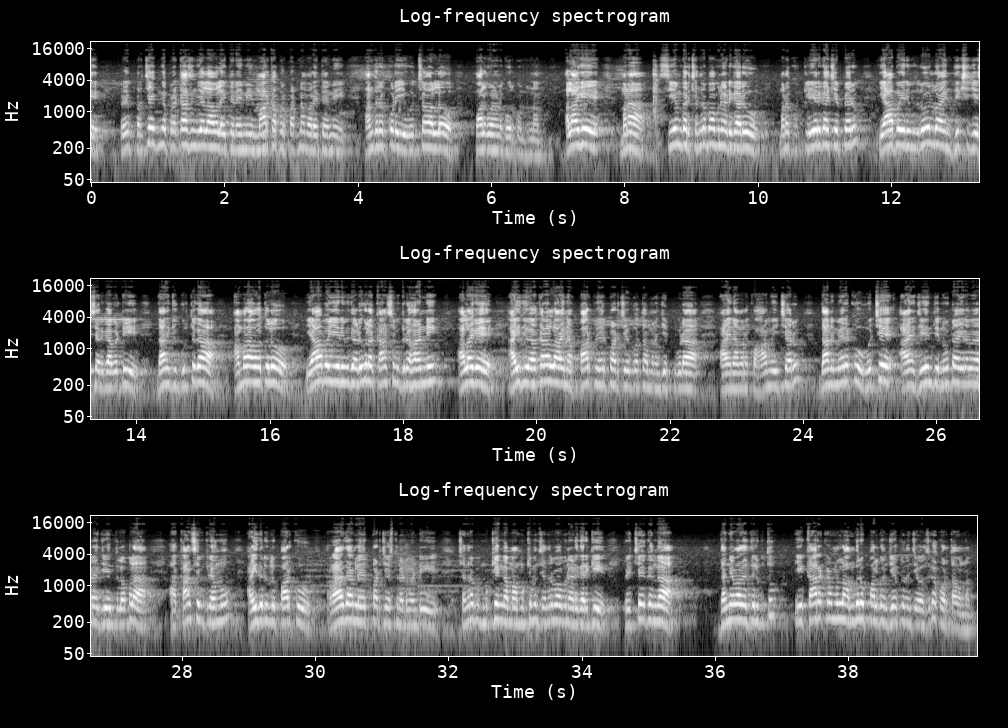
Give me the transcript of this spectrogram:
ప్రత్యేకంగా ప్రకాశం జిల్లా వాళ్ళు అయితేనేమి మార్కాపురం పట్టణం వారు అయితేనేమి అందరూ కూడా ఈ ఉత్సవాల్లో పాల్గొనాలని కోరుకుంటున్నాం. అలాగే మన సీఎం గారు చంద్రబాబు నాయుడు గారు మనకు క్లియర్గా చెప్పారు యాభై ఎనిమిది రోజులు ఆయన దీక్ష చేశారు కాబట్టి దానికి గుర్తుగా అమరావతిలో యాభై ఎనిమిది అడుగుల కాంస్య విగ్రహాన్ని అలాగే ఐదు ఎకరాల్లో ఆయన పార్కును ఏర్పాటు చేయబోతామని చెప్పి కూడా ఆయన మనకు హామీ ఇచ్చారు. దాని మేరకు వచ్చే ఆయన జయంతి నూట ఇరవై ఆరో జయంతి లోపల ఆ కాంస్య విగ్రహము ఐదు అడుగుల పార్కు రాజధానిలో ఏర్పాటు చేస్తున్నటువంటి చంద్రబాబు ముఖ్యంగా మా ముఖ్యమంత్రి చంద్రబాబు నాయుడు గారికి ప్రత్యేకంగా ధన్యవాదాలు తెలుపుతూ ఈ కార్యక్రమంలో అందరూ పాల్గొని జయప్రదం చేయవలసిగా కోరుతా ఉన్నాం.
